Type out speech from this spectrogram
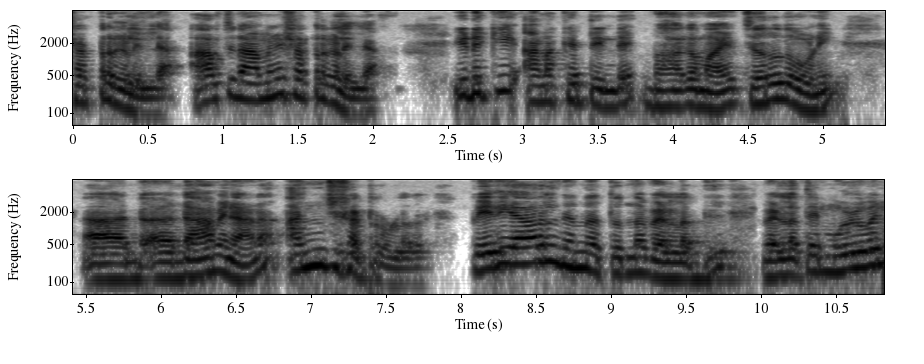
ഷട്ടറുകളില്ല. ആർച്ച് ഡാമിന് ഷട്ടറുകളില്ല. ഇടുക്കി അണക്കെട്ടിന്റെ ഭാഗമായ ചെറുതോണി ഡാമിനാണ് അഞ്ച് ഷട്ടർ ഉള്ളത്. പെരിയാറിൽ നിന്നെത്തുന്ന വെള്ളത്തിൽ വെള്ളത്തെ മുഴുവൻ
